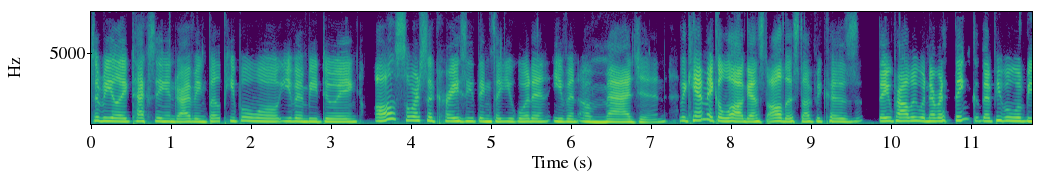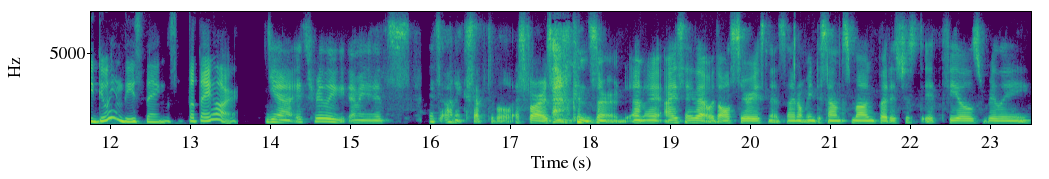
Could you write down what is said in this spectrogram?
to be like texting and driving, but people will even be doing all sorts of crazy things that you wouldn't even imagine. They can't make a law against all this stuff because they probably would never think that people would be doing these things, but they are. Yeah, it's really, I mean, it's it's unacceptable as far as I'm concerned. And I, I say that with all seriousness. I don't mean to sound smug, but it's just it feels really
